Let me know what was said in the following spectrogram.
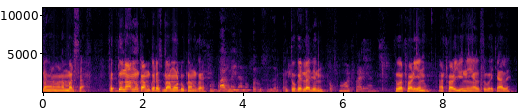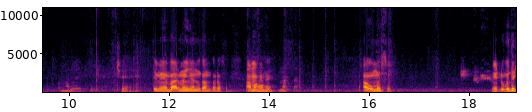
લહણવાળા મરસા? થક તું નાનું કામ કરે બા મોટું કામ કરે બાર મહિનાનું કરું છું તું કેટલા દિન? હું અઠવાડિયાનું. તું અઠવાડિયાનું? અઠવાડિયું નહીં હાલતું હોય ચાલે. છે. તમે બાર મહિનાનું કામ કરો છો. આમાં શું છે? આવું મસ્ત. એટલું બધું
